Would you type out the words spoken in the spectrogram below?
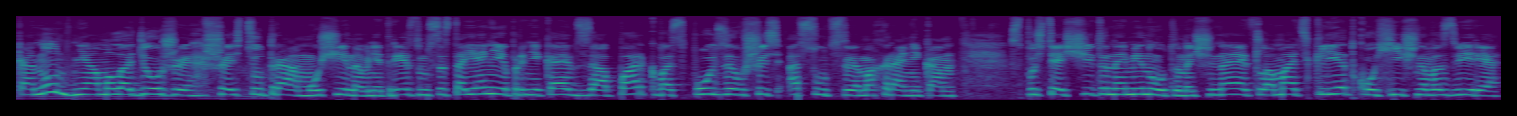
Канун Дня молодежи. 6 утра. Мужчина в нетрезвом состоянии проникает в зоопарк, воспользовавшись отсутствием охранника. Спустя считанные минуты начинает ломать клетку хищного зверя.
